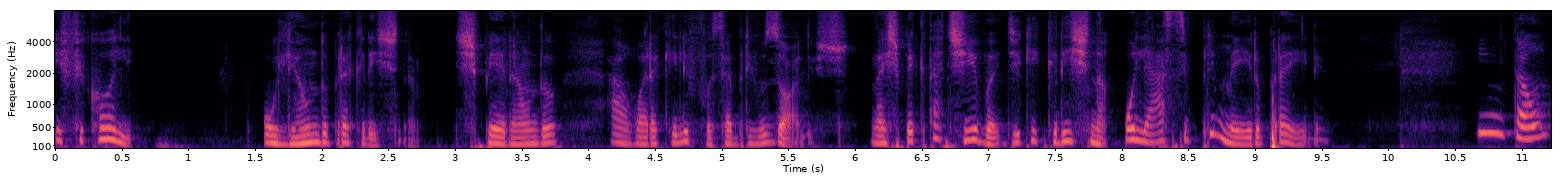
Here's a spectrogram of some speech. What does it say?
e ficou ali, olhando para Krishna, esperando a hora que ele fosse abrir os olhos, na expectativa de que Krishna olhasse primeiro para ele. Então,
